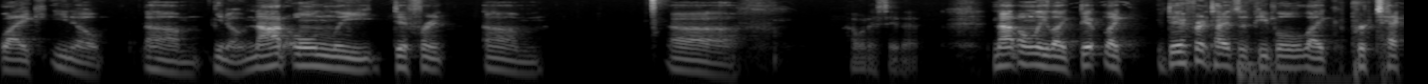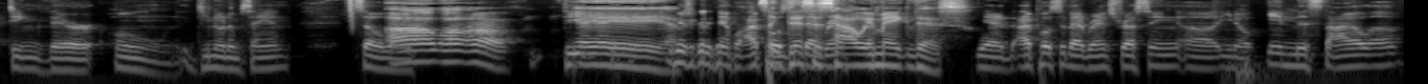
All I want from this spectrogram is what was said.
like you know um you know not only different um uh how would I say that not only like di- like different types of people like protecting their own. Do you know what I'm saying? So like Oh, oh, oh. do Yeah, yeah, yeah, yeah. Here's a good example. I It's like posted this is how we dressing- make this. yeah, I posted that ranch dressing, uh, you know, in this style of,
